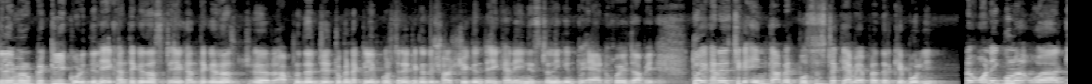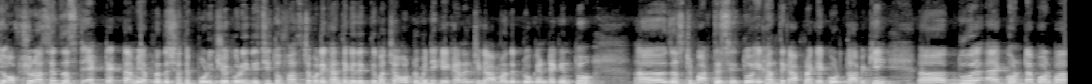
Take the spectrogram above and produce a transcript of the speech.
ক্লেমের উপরে ক্লিক করে দিলে এখান থেকে জাস্ট এখান থেকে জাস্ট আপনাদের যে টোকেনটা ক্লেম করছেন এটা কিন্তু সরাসরি কিন্তু এখানে ইনস্ট্যান্টলি কিন্তু অ্যাড হয়ে যাবে। তো এখানে হচ্ছে ইনকামের প্রসেসটা কি আমি আপনাদেরকে বলি? অনেকগুলো আর কি অপশন আছে। জাস্ট একটা একটা আমি আপনাদের সাথে পরিচয় করে দিচ্ছি। তো ফার্স্ট অফ অল এখান থেকে দেখতে পাচ্ছেন অটোমেটিক এখানে গিয়ে আমাদের টোকেনটা কিন্তু জাস্ট বাড়তেছে। তো এখান থেকে আপনাকে করতে হবে কি দু, এক ঘণ্টা পর বা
